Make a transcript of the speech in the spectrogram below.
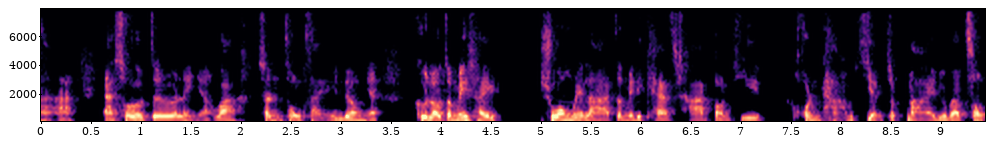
หา astrologer อะไรเงี้ยว่าฉันสงสัยในเรื่องเนี้ยคือเราจะไม่ใช้ช่วงเวลาจะไม่ได้แคสชาร์ตตอนที่คนถามเขียนจดหมายหรือแบบส่ง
